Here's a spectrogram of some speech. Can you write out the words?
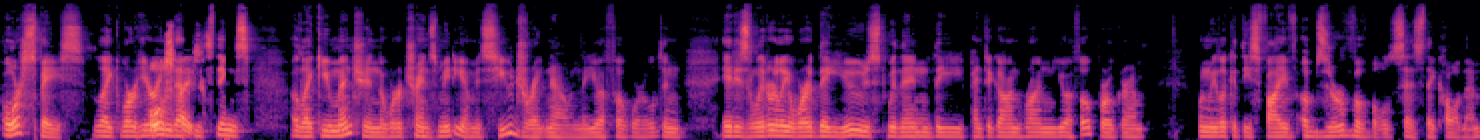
Or space. Like we're hearing that these things like you mentioned, the word transmedium is huge right now in the UFO world, and it is literally a word they used within the Pentagon run UFO program. When we look at these five observables, as they call them,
